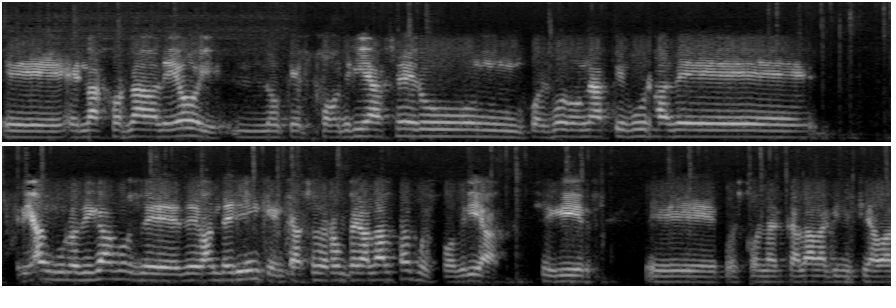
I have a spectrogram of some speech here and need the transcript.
eh, en la jornada de hoy lo que podría ser un, pues bueno, una figura de triángulo, digamos, de, de banderín que en caso de romper al alza, pues podría seguir eh, pues con la escalada que iniciaba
